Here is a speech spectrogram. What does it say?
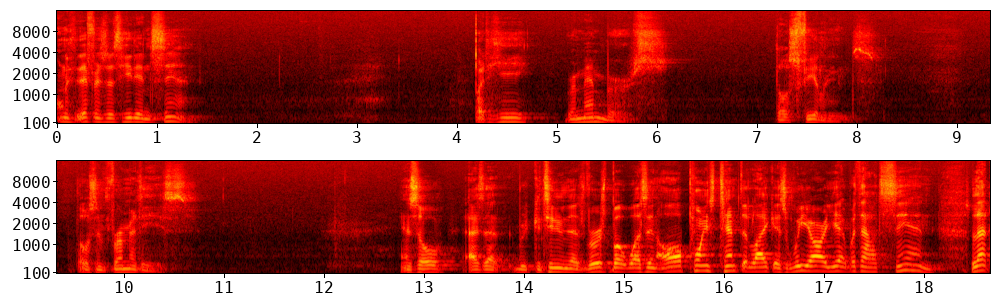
Only the difference is he didn't sin. But he remembers those feelings, those infirmities. And so, as that we continue in that verse, but was in all points tempted like as we are, yet without sin. Let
